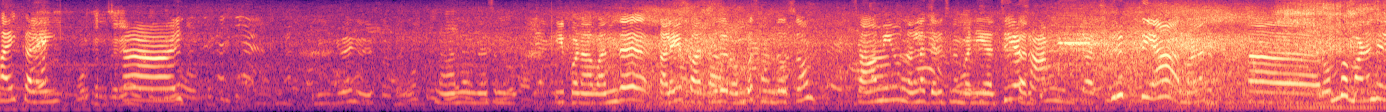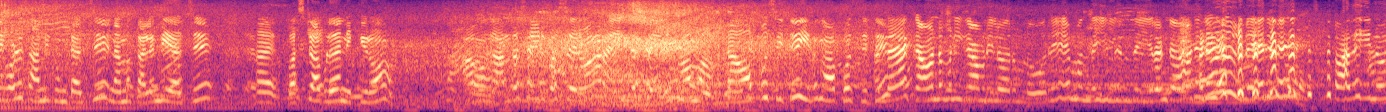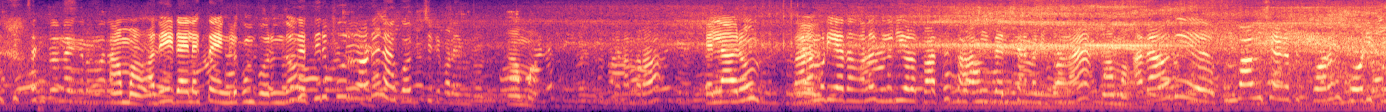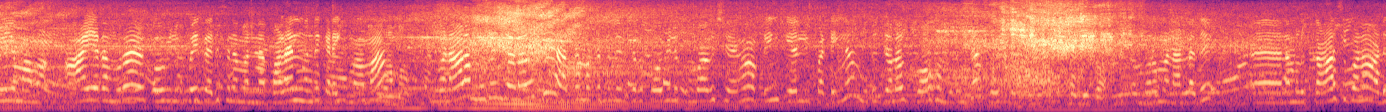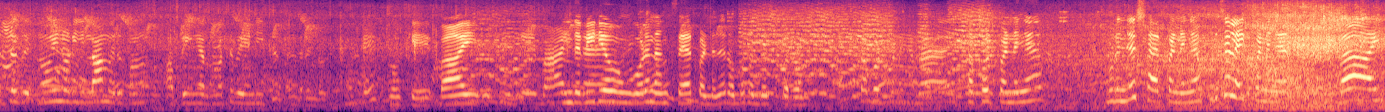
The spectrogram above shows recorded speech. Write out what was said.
Hi கலை hi இப்போ நான் வந்த கலையை பார்த்தது ரொம்ப சந்தோஷம். சாமியும் நல்லா தரிசனம் பண்ணியாச்சு. கரு- சாமி கும்பிட்டாச்சு? திருப்தியா மன ரொம்ப மனநிறைவோட சாமி கும்பிட்டாச்சு. நம்ம கிளம்பியாச்சு. பஸ் ஸ்டாப்பில் தான் நிற்கிறோம் அவங்க அந்த சைடு பஸ் ஏறுவாங்க இந்த சைடு ஆமாம் நான் ஆப்போசிட்டு இவங்க ஆப்போசிட்டு கவுண்டமணி காமெடியில் வரும்ல ஒரே மந்தையில் இருந்த இரண்டு ஆடுகள் ஆமாம் அதே டைலாக் தான் எங்களுக்கும் பொருந்தும். திருப்பூர் ரோடு நான் கோபிச்செட்டிப்பாளையம் ரோடு ஆமாம் கிளம்புறோம் எல்லாரும் வர முடியாதவங்களும் வீடியோவில் பார்த்து சாமி தரிசனம் பண்ணிக்கோங்க. ஆமாம் அதாவது கும்பாபிஷேகத்துக்கு போகிறது கோடி புண்ணியமாமா. ஆயிரம் முறை கோவிலுக்கு போய் தரிசனம் பண்ண பலன் வந்து கிடைக்குமாமா. உங்களால் முடிஞ்ச அளவுக்கு அக்கம் பக்கத்தில் இருக்கிற கோவிலுக்கு கும்பாபிஷேகம் அப்படின்னு கேள்விப்பட்டீங்கன்னா முடிஞ்ச அளவுக்கு போக முடிஞ்சால் போயிட்டு கண்டிப்பாக ரொம்ப ரொம்ப நல்லது. நம்மளுக்கு காசு பணம் அடுத்தது. நோய் நொடி இல்லாமல் இருக்கணும் அப்படிங்கிறது மட்டும் வேண்டிட்டு வந்துருங்க. Okay okay bye okay bye இந்த வீடியோ உங்களோட நாங்கள் ஷேர் பண்ணது ரொம்ப சந்தோஷப்படுறோம். சப்போர்ட் பண்ணுங்கள் பாய் சப்போர்ட் பண்ணுங்கள் முடிஞ்சால் ஷேர் பண்ணுங்கள் பிடிச்சா லைக் பண்ணுங்கள் பாய்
